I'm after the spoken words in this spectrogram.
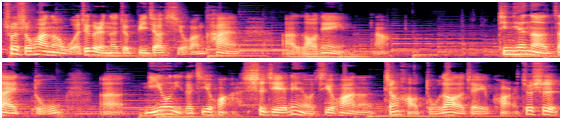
说实话呢，我这个人呢就比较喜欢看啊老电影啊。今天呢，在读，呃，你有你的计划，世界另有计划呢，正好读到了这一块儿，就是，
